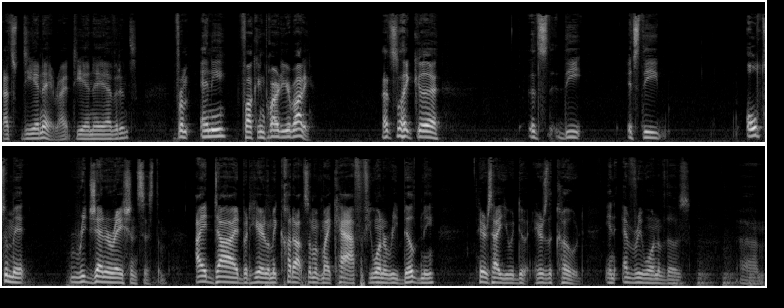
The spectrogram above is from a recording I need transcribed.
That's DNA, right? DNA evidence from any fucking part of your body. That's like uh it's the it's the ultimate regeneration system. I died, but here, let me cut out some of my calf. If you want to rebuild me, here's how you would do it. Here's the code in every one of those, um,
